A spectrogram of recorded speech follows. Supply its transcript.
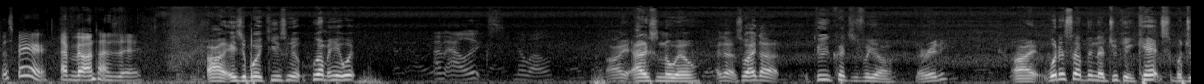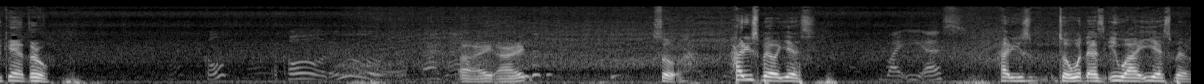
that's fair. Happy Valentine's Day. All right, it's your boy Quis here. Who am I here with? I'm Alex Noel. All right, Alex and Noel. I got so I got three questions for y'all. Y'all ready? All right. What is something that you can catch but you can't throw? Cold? A cold. Ooh. All right, all right. So, how do you spell yes? Y E S. How do you so what does E Y E S spell?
